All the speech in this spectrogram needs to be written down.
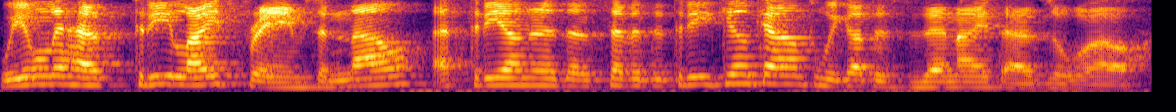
We only had 3 light frames and now at 373 kill count we got this Zenyte as well.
